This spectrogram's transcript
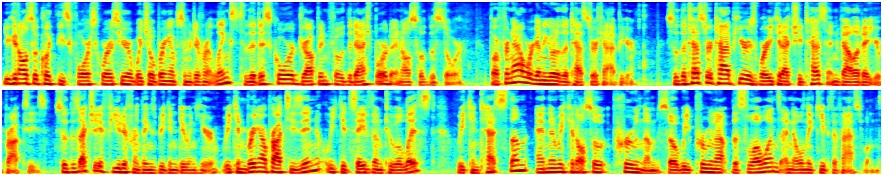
You can also click these four squares here, which will bring up some different links to the Discord, drop info, the dashboard, and also the store. But for now, we're going to go to the tester tab here. So the tester tab here is where you could actually test and validate your proxies. So there's actually a few different things we can do in here. We can bring our proxies in, we could save them to a list, we can test them, and then we could also prune them. So we prune out the slow ones and only keep the fast ones.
